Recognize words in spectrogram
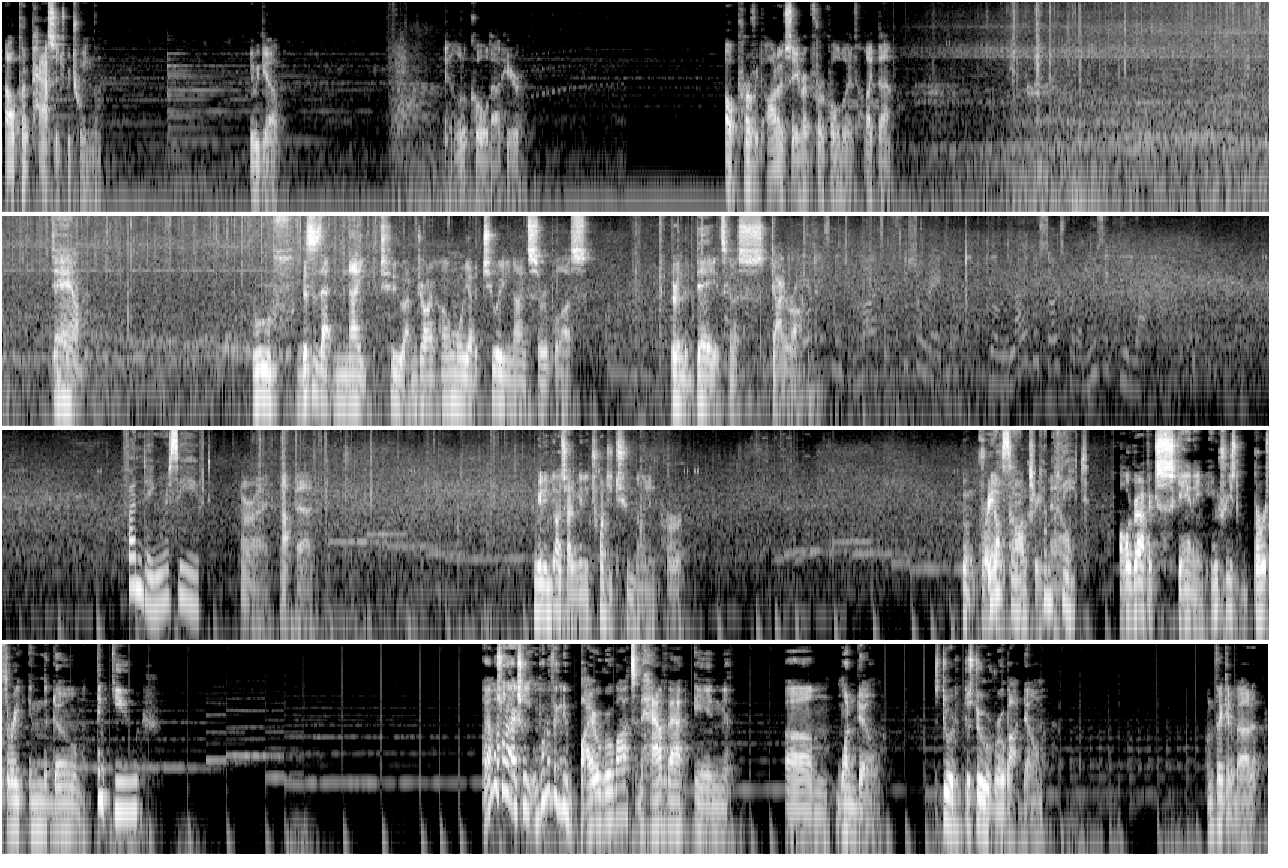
I'll put a passage between them. Here we go. Getting a little cold out here. Oh, perfect autosave right before cold wave. I like that. Damn. Oof. This is at night, too. I'm drawing... Oh, we have a 289 surplus. During the day, it's going to skyrocket. Listening to Mars official radio, your reliable source for the music you love. Funding received. Alright, not bad. I'm getting... Oh, sorry, I'm getting 22 million per. Doing great Research on concrete now. complete. Holographic scanning. Increased birth rate in the dome. Thank you. I almost want to actually... I wonder if I can do bio-robots and have that in um, one dome. Just do, it. just do a robot dome. I'm thinking about it.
